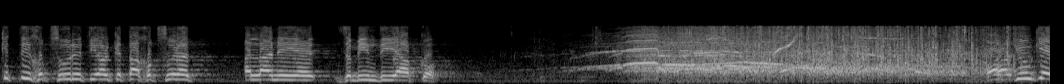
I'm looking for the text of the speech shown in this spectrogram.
کتنی خوبصورتی اور کتنا خوبصورت اللہ نے یہ زمین دی ہے آپ کو۔ اور کیونکہ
